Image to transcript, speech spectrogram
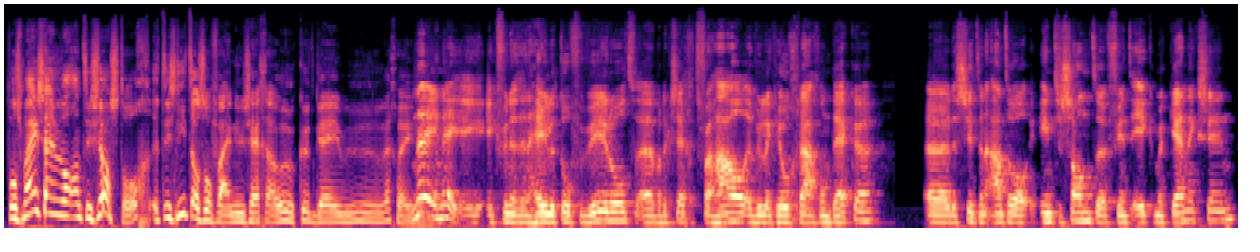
volgens mij zijn we wel enthousiast, toch? Het is niet alsof wij nu zeggen, oh, kut game, uh, wegwezen. Nee, nee, ik vind het een hele toffe wereld. Uh, wat ik zeg, het verhaal wil ik heel graag ontdekken. Uh, er zitten een aantal interessante, vind ik, mechanics in.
